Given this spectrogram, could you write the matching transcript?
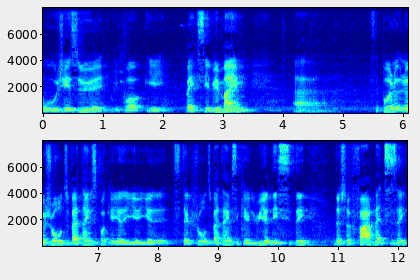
où Jésus, il va, ben, c'est lui-même, c'est pas le, jour du baptême, c'est pas que c'était le jour du baptême, c'est que lui a décidé de se faire baptiser.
